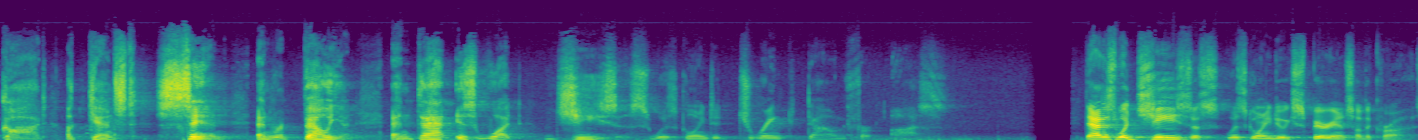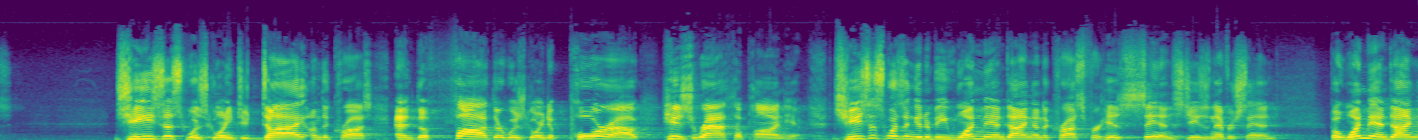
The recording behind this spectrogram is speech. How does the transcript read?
God against sin and rebellion. And that is what Jesus was going to drink down for us. That is what Jesus was going to experience on the cross. Jesus was going to die on the cross, and the Father was going to pour out his wrath upon him. Jesus wasn't going to be one man dying on the cross for his sins. Jesus never sinned. But one man dying,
